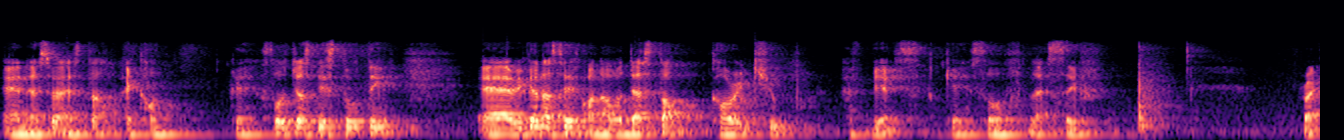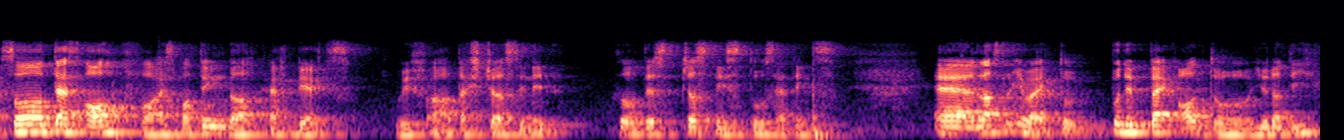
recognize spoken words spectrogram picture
and as well as the icon. Okay so just these two things and we're gonna save on our desktop Corel Cube FBX okay so let's save. Right so that's all for exporting the FBX with uh, textures in it. So this just these two settings. And lastly, right, to put it back onto Unity,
